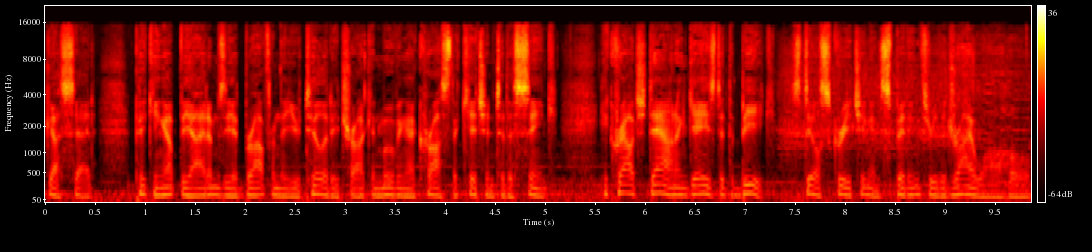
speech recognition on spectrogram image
Gus said, picking up the items he had brought from the utility truck and moving across the kitchen to the sink. He crouched down and gazed at the beak, still screeching and spitting through the drywall hole.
